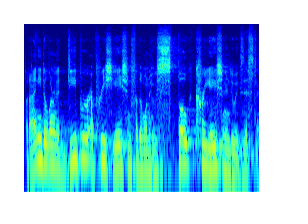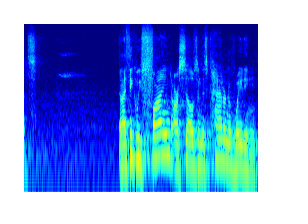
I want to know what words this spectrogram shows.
but I need to learn a deeper appreciation for the one who spoke creation into existence. And I think we find ourselves in this pattern of waiting,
